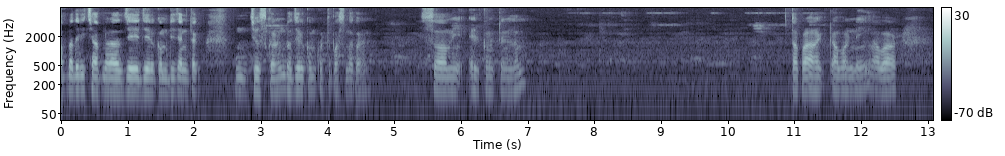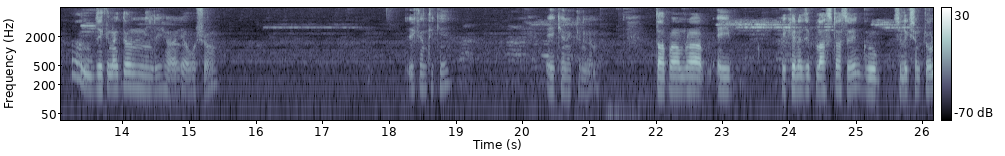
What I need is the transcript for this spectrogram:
আপনাদের ইচ্ছা, আপনারা যে, যেরকম ডিজাইনটা চুজ করেন বা যেরকম করতে পছন্দ করেন। সো আমি এরকম একটা নিলাম। তারপর আরেকটা আবার নেই, আবার যে কোনো একটা নিলেই হয় অবশ্য। এখান থেকে এইখানে একটা নিলাম। তারপর আমরা এই এখানে যে প্লাসটা আছে group selection tool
